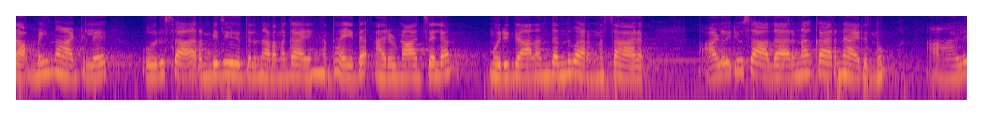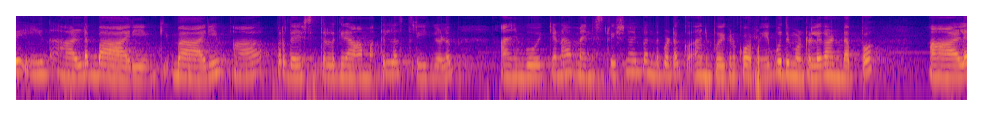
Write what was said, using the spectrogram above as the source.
തമിഴ്നാട്ടിൽ ഒരു സാറിന്റെ ജീവിതത്തിൽ നടന്ന കാര്യങ്ങൾ. അതായത് അരുണാചലം മുരുകാനന്ദൻ എന്ന് പറഞ്ഞ സാറ് ആളൊരു സാധാരണക്കാരനായിരുന്നു. ആൾ ഈ ആളുടെ ഭാര്യയ്ക്ക് ഭാര്യയും ആ പ്രദേശത്തുള്ള ഗ്രാമത്തിലുള്ള സ്ത്രീകളും അനുഭവിക്കണ മെൻസ്ട്രേഷനുമായി ബന്ധപ്പെട്ട അനുഭവിക്കണ കുറേ ബുദ്ധിമുട്ടുകൾ കണ്ടപ്പോൾ ആൾ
